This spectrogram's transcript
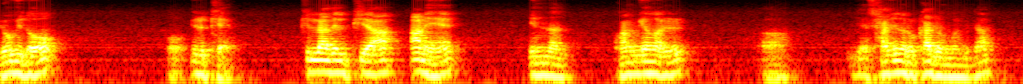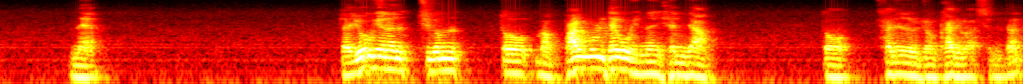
여기도 어, 이렇게 필라델피아 안에 있는 광경을 어, 이제 사진으로 가져온 겁니다. 네. 자, 여기에는 지금 또 막 발굴되고 있는 현장 또 사진으로 좀 가져왔습니다.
